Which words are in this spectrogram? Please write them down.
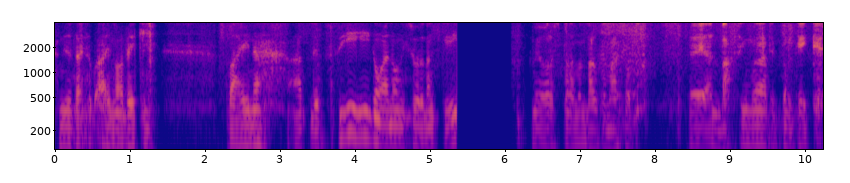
hindi na tayo sa bahay mga Becky. Bahay na. At let's see kung anong isura ng cake. May oras pa naman bago pumasok. Kaya unboxing muna natin tong cake.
